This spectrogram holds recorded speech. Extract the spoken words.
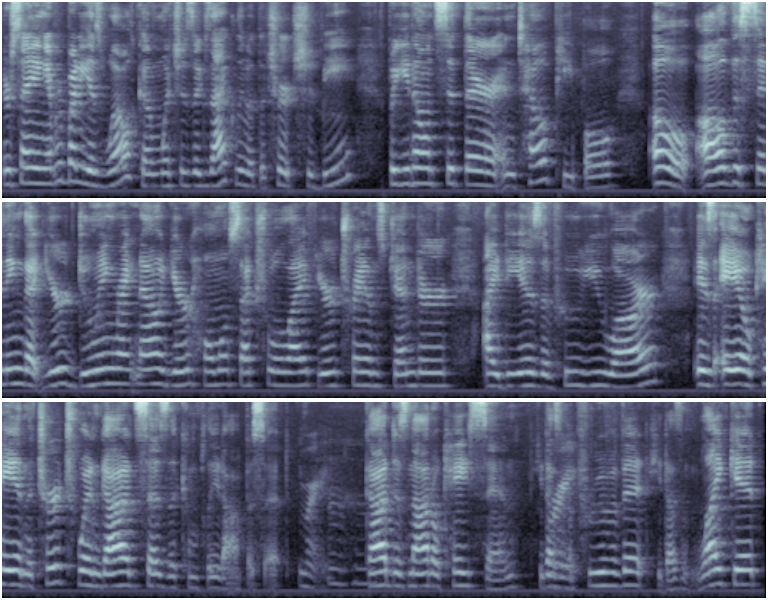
They're saying everybody is welcome, which is exactly what the church should be, but you don't sit there and tell people, oh, all the sinning that you're doing right now, your homosexual life, your transgender ideas of who you are, is a okay in the church when God says the complete opposite. Right. Mm-hmm. God does not okay sin. He doesn't Right. approve of it. He doesn't like it.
